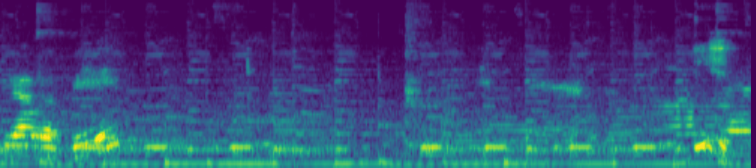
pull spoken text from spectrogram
Grab a bit. And then uh, eat.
